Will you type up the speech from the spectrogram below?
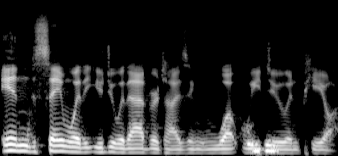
in the same way that you do with advertising what we Mhm. do in PR.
